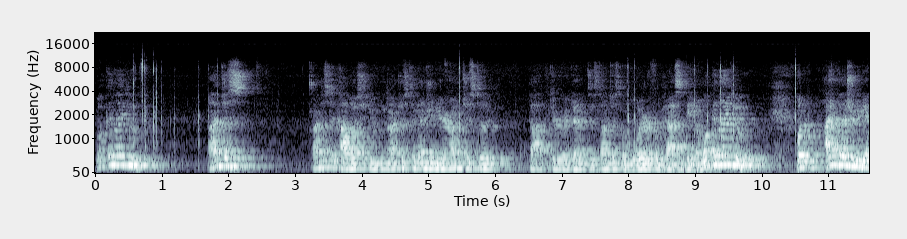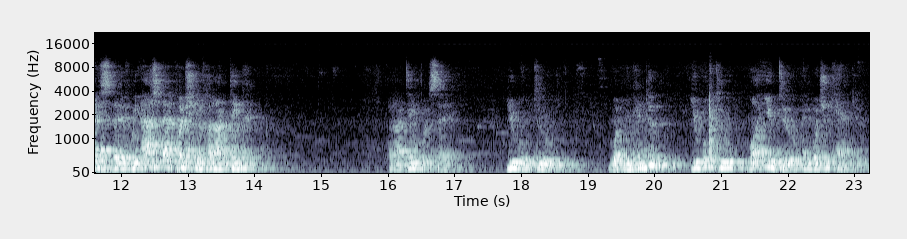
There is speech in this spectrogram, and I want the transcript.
what can I do? I'm just, I'm just a college student, I'm just an engineer, I'm just a doctor, a dentist, I'm just a lawyer from Pasadena. What can I do? But I would venture to guess that if we ask that question of Hrant Dink, Hrant Dink would say, you will do what you can do. You will do what you do and what you can do.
